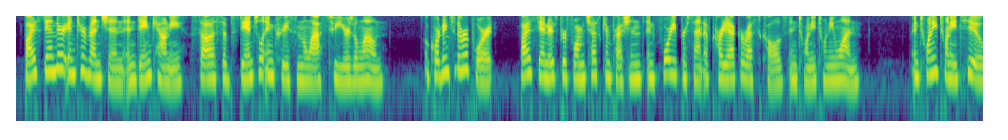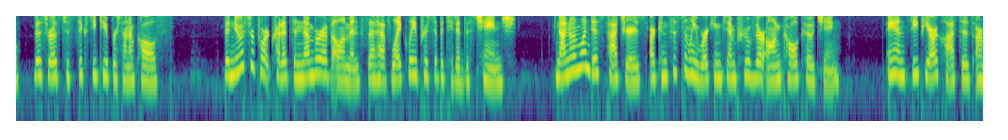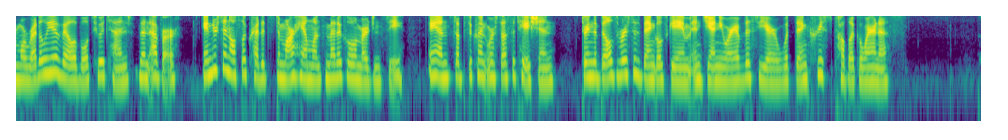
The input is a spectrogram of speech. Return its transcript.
Bystander intervention in Dane County saw a substantial increase in the last two years alone. According to the report, bystanders performed chest compressions in 40% of cardiac arrest calls in 2021. In 2022, this rose to 62% of calls. The newest report credits a number of elements that have likely precipitated this change. 911 dispatchers are consistently working to improve their on call coaching, and CPR classes are more readily available to attend than ever. Anderson also credits Damar Hamlin's medical emergency and subsequent resuscitation during the Bills vs. Bengals game in January of this year with the increased public awareness.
